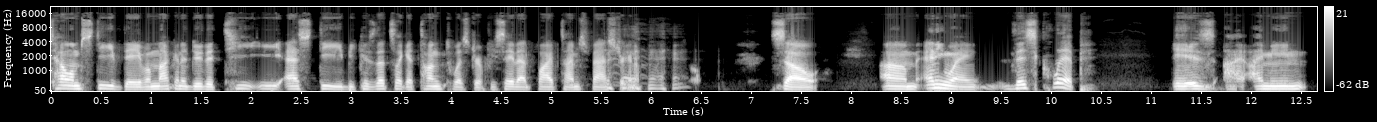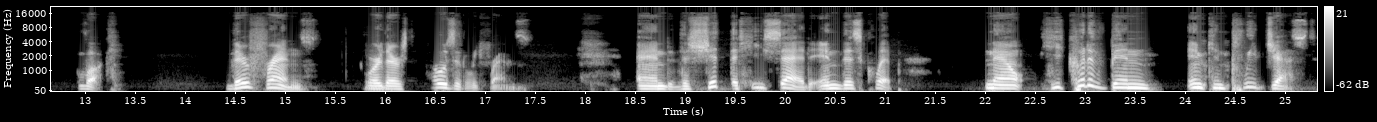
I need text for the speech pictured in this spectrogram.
Tell 'em Steve, Dave. I'm not going to do the T E S D because that's like a tongue twister. If you say that five times fast, you're gonna so, um, anyway, this clip is, I, I mean, look, they're friends, or they're supposedly friends. And the shit that he said in this clip, now, he could have been in complete jest.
